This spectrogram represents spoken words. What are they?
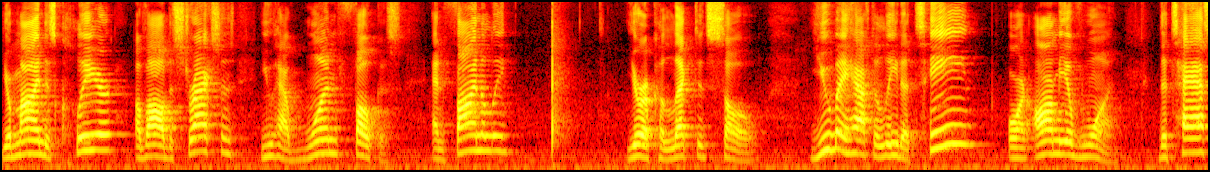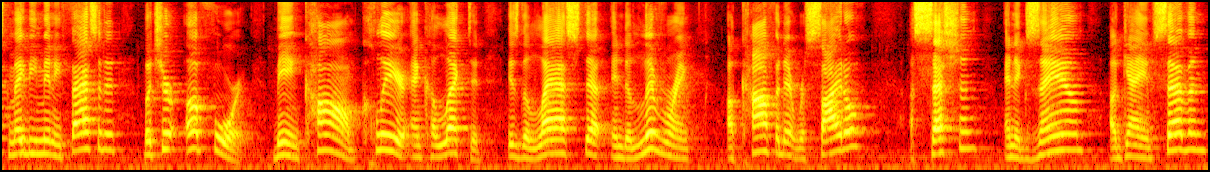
your mind is clear of all distractions. You have one focus. And finally, you're a collected soul. You may have to lead a team or an army of one. The task may be many faceted, but you're up for it. Being calm, clear, and collected is the last step in delivering a confident recital, a session, an exam, a game seven,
